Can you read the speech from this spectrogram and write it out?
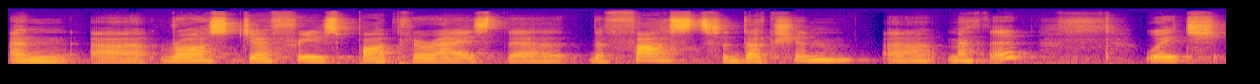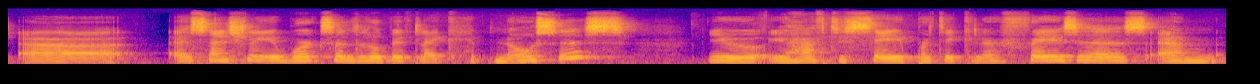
and uh, Ross Jeffries popularized the, the fast seduction uh, method, which essentially works a little bit like hypnosis. You, you have to say particular phrases and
